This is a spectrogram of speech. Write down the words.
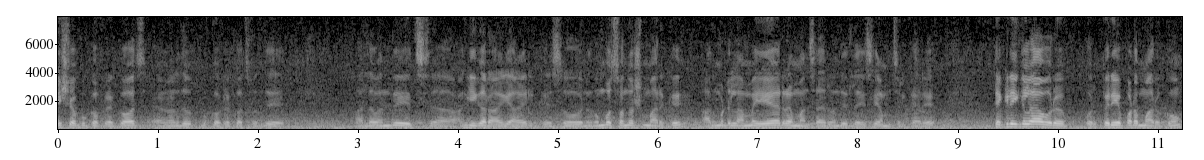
Asia book of records another book of records வந்து அதில் வந்து இட்ஸ் uh, அங்கீகாரம் ஆகி ஆகிருக்கு ஸோ எனக்கு ரொம்ப சந்தோஷமாக இருக்குது அது மட்டும் இல்லாமல் ஏஆர் ரஹ்மான் சார் வந்து இதில் இசையமைச்சிருக்காரு. டெக்னிக்கலாக ஒரு ஒரு பெரிய படமாக இருக்கும்.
